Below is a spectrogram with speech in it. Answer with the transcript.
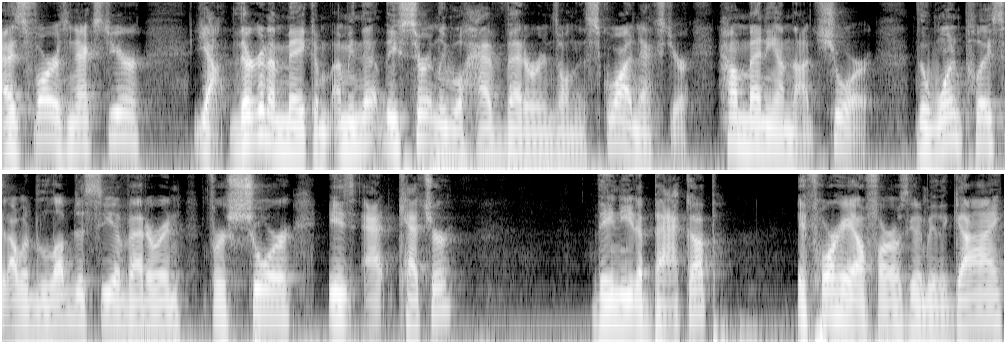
As far as next year, yeah, they're going to make them. I mean, they certainly will have veterans on the squad next year. How many, I'm not sure. The one place that I would love to see a veteran for sure is at catcher. They need a backup. If Jorge Alfaro is going to be the guy,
